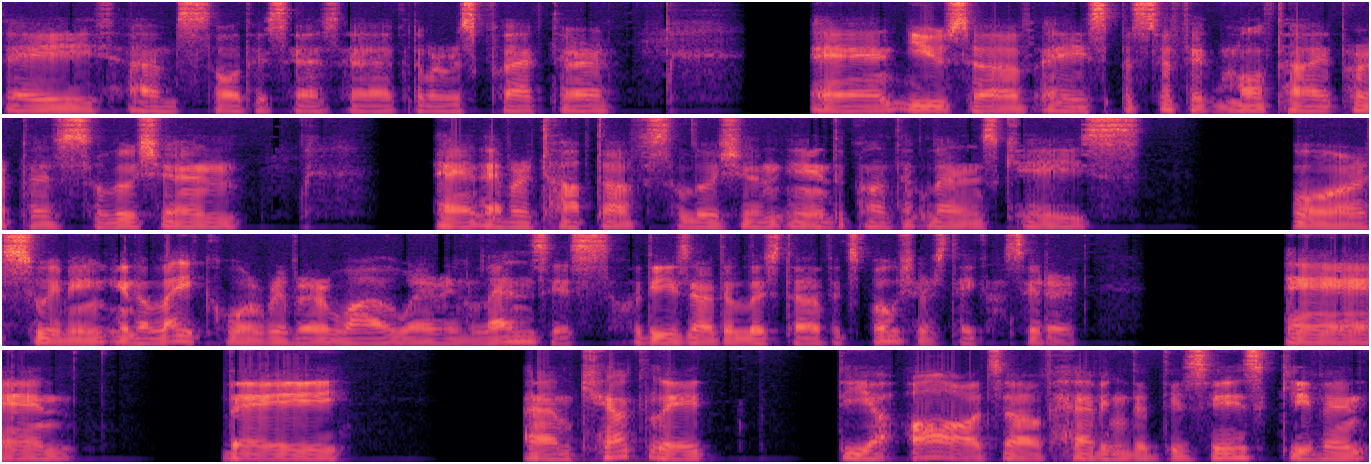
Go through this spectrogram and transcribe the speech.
They um, saw this as a kind of a risk factor and use of a specific multi-purpose solution and ever topped off solution in the contact lens case or swimming in a lake or river while wearing lenses. So these are the list of exposures they considered. And they um, calculate the odds of having the disease given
